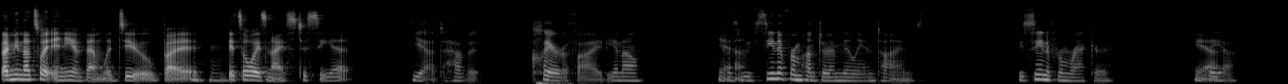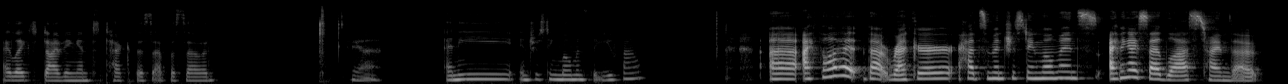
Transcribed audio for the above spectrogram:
I mean, that's what any of them would do, but Mhm. it's always nice to see it. Yeah, to have it clarified, you know? Because Yeah. we've seen it from Hunter a million times. We've seen it from Wrecker. Yeah. But yeah, I liked diving into tech this episode. Yeah. Any interesting moments that you found? Uh, I thought that Wrecker had some interesting moments. I think I said last time that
